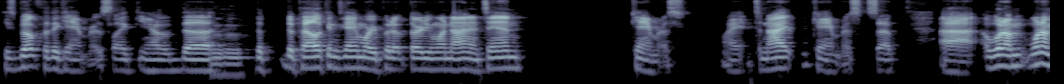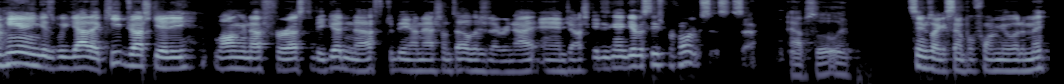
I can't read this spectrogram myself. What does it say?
He's built for the cameras, like you know the Mhm. the the Pelicans game where he put up 31, 9, and 10. Cameras. Right. Tonight, cameras. So uh what I'm what I'm hearing is we gotta keep Josh Giddey long enough for us to be good enough to be on national television every night. And Josh Giddey's gonna give us these performances. So Absolutely. seems like a simple formula to me.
